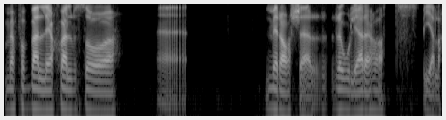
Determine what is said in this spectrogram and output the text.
om jag får välja själv så Mirage är roligare att spela.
